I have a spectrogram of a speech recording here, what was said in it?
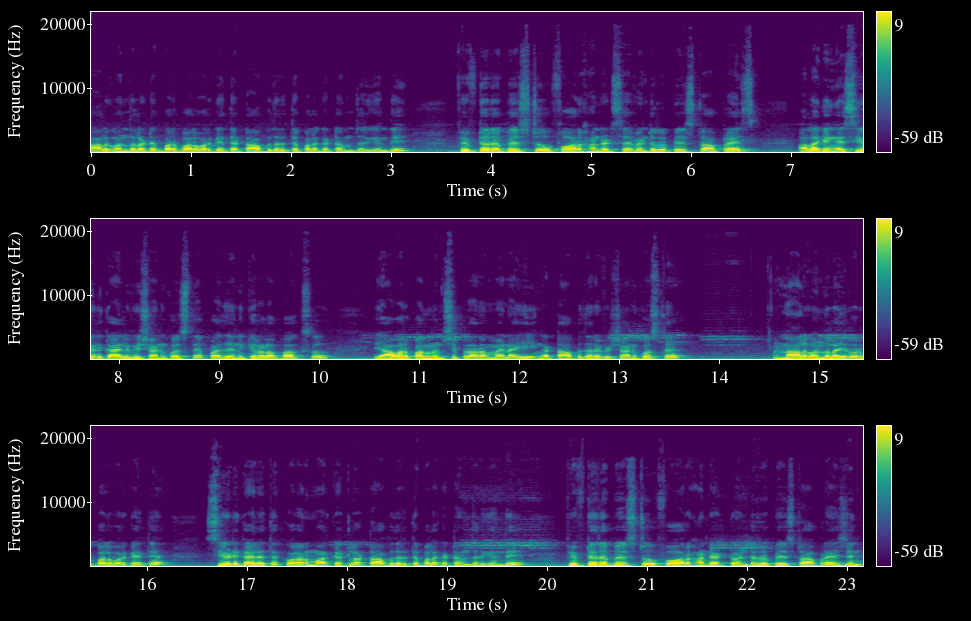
నాలుగు వందల డెబ్బై రూపాయల వరకు అయితే టాప్ ధరతో పలకట్టడం జరిగింది. Fifty rupees to four hundred seventy rupees top price. అలాగే ఇంకా సీడ్ కాయల విషయానికి వస్తే పదిహేను కిలోల బాక్స్ యాభై రూపాయల నుంచి ప్రారంభమైనాయి. ఇంకా టాప్ ధర విషయానికి వస్తే నాలుగు వందల ఇరవై రూపాయల వరకు అయితే సీడ్ కాయలు అయితే కోలార్ మార్కెట్లో టాప్ ధరతో పలకట్టడం జరిగింది. Fifty rupees to four hundred twenty rupees top price in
